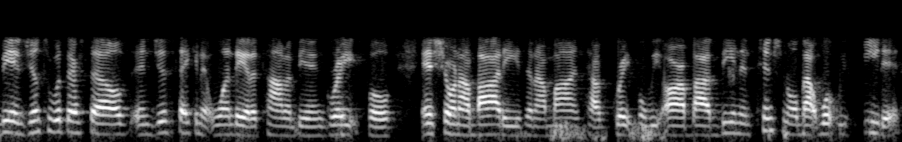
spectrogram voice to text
being gentle with ourselves and just taking it one day at a time and being grateful and showing our bodies and our minds how grateful we are by being intentional about what we feed it.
